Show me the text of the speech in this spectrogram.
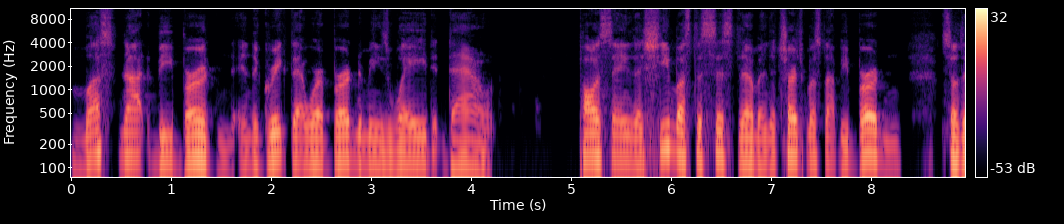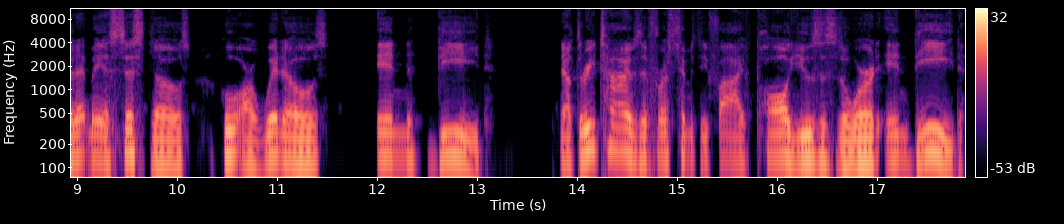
must not be burdened. In the Greek, that word burden means weighed down. Paul is saying that she must assist them, and the church must not be burdened, so that it may assist those who are widows indeed. Now, three times in 1 Timothy 5, Paul uses the word indeed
